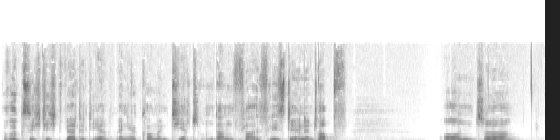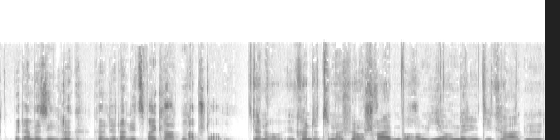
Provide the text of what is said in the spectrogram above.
berücksichtigt werdet ihr, wenn ihr kommentiert. Und dann fließt ihr in den Topf und äh, mit ein bisschen Glück könnt ihr dann die zwei Karten abstauben. Genau, ihr könntet zum Beispiel auch schreiben, warum ihr unbedingt die Karten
